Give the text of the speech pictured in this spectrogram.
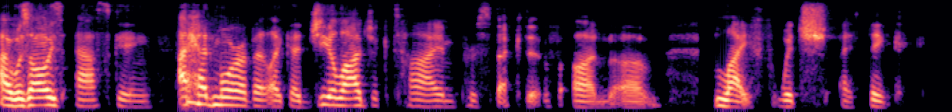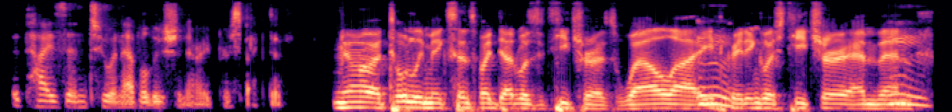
I was always asking. I had more of a like a geologic time perspective on um, life, which I think ties into an evolutionary perspective. No, it totally makes sense. My dad was a teacher as well, uh, eighth mm. grade English teacher, and then mm.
